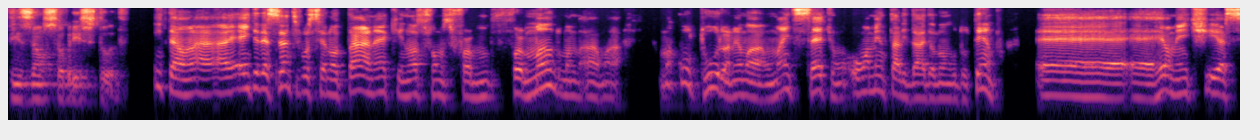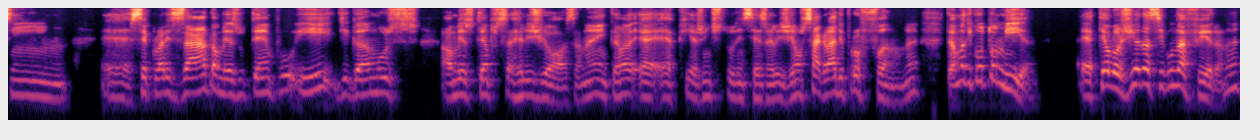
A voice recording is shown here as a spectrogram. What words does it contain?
visão sobre isso tudo? Então, é interessante você notar né, que nós fomos formando uma, uma, uma cultura, né, uma, um mindset, ou uma mentalidade ao longo do tempo, é, é realmente assim é, secularizada ao mesmo tempo e, digamos, ao mesmo tempo religiosa, né? Então é, é que a gente estuda em ciência religião, sagrado e profano, né? Então é uma dicotomia, é teologia da segunda-feira, né?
